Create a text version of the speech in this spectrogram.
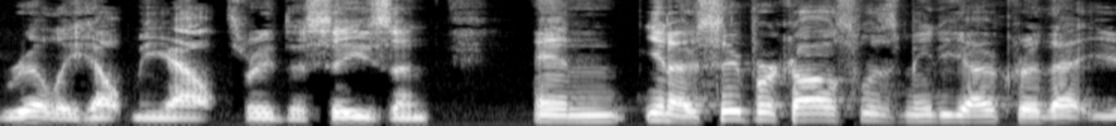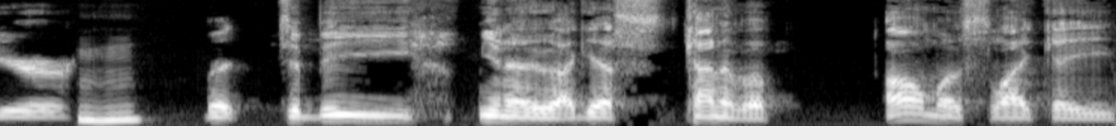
really helped me out through the season. And you know, Supercross was mediocre that year hmm but to be, you know, I guess kind of a almost like a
